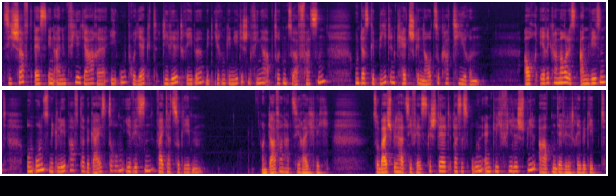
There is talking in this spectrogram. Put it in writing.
Sie schafft es in einem vier Jahre EU-Projekt, die Wildrebe mit ihren genetischen Fingerabdrücken zu erfassen und das Gebiet in Ketsch genau zu kartieren. Auch Erika Maul ist anwesend, um uns mit lebhafter Begeisterung ihr Wissen weiterzugeben. Und davon hat sie reichlich. Zum Beispiel hat sie festgestellt, dass es unendlich viele Spielarten der Wildrebe gibt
